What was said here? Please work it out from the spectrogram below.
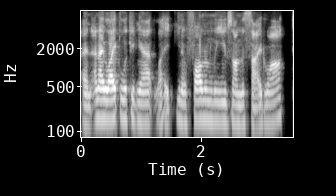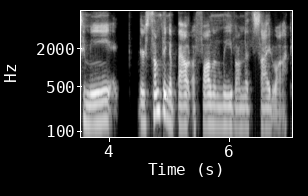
And, and I like looking at like, you know, fallen leaves on the sidewalk. To me, there's something about a fallen leaf on the sidewalk.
